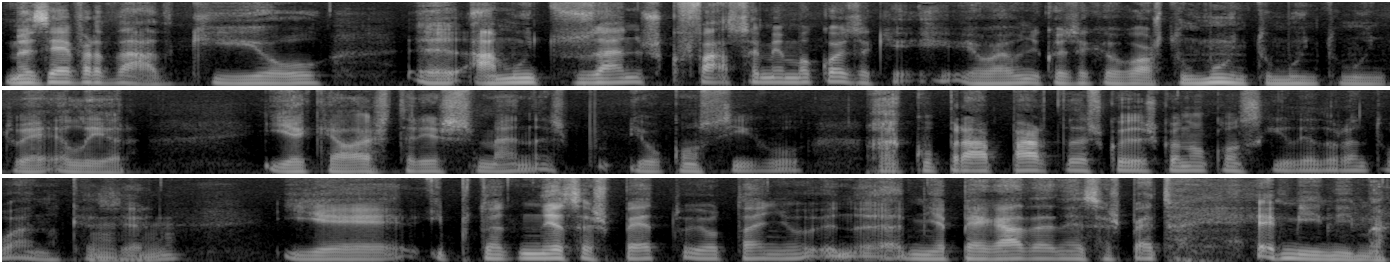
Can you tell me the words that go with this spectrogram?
Mas é verdade que eu eh, há muitos anos que faço a mesma coisa, que eu a única coisa que eu gosto muito, muito, muito é a ler. E aquelas três semanas eu consigo recuperar parte das coisas que eu não consegui ler durante o ano, quer dizer. E, é, e portanto, nesse aspecto, eu tenho. A minha pegada nesse aspecto é mínima.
